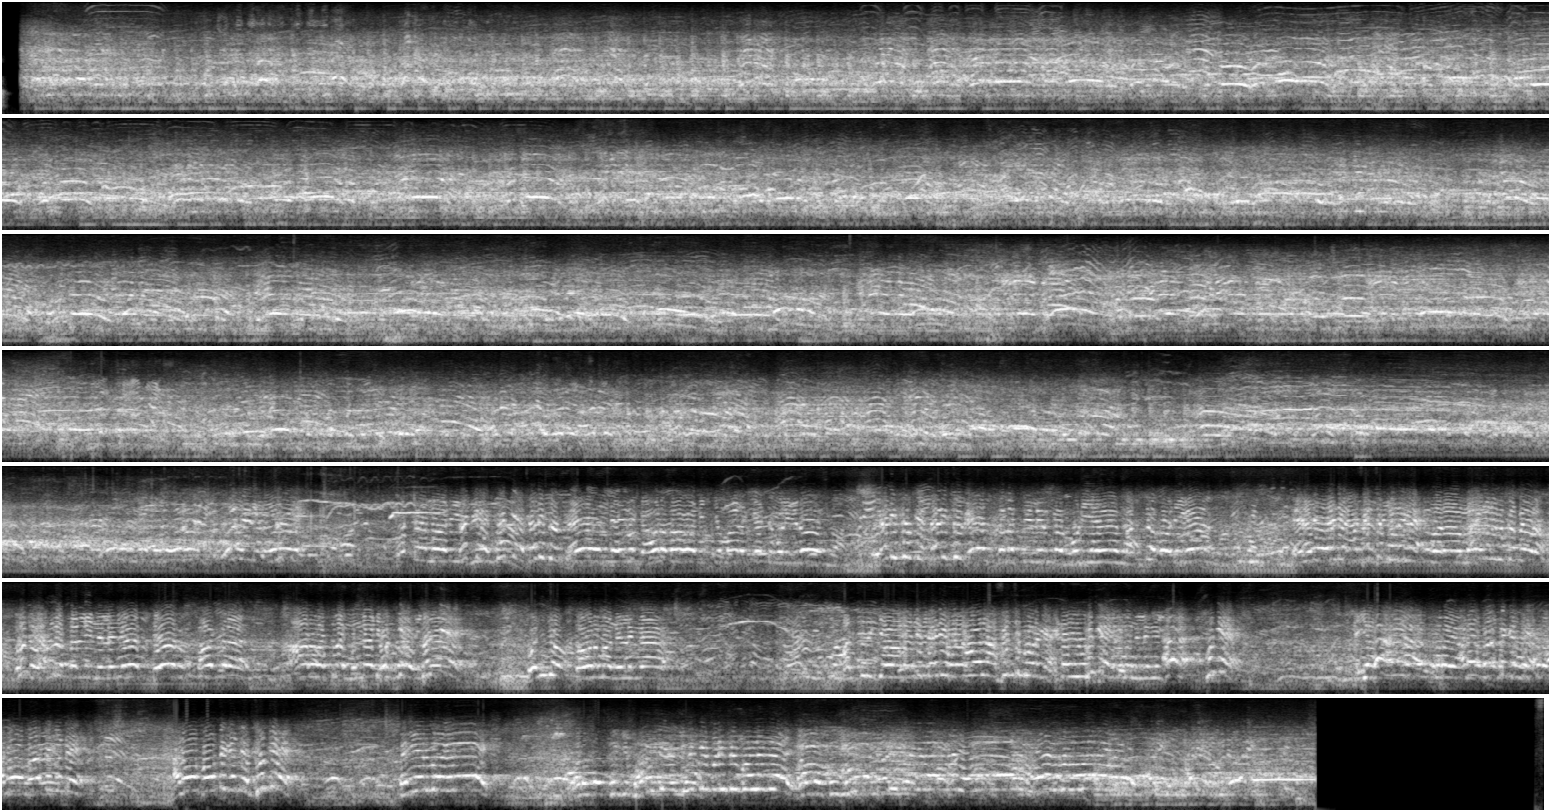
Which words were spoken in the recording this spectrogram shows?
மற்ற கோடிகள் கொஞ்சம் தள்ளி நில்லுங்க. தேர் பார்க்கிற ஆர்வத்துல முன்னாடி கொஞ்சம் கவனமா நில்லுங்க. பத்திரிகையாளர் அசைச்சு போடுங்க. இடையூறு நில்லுங்க.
